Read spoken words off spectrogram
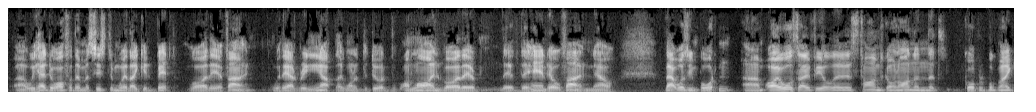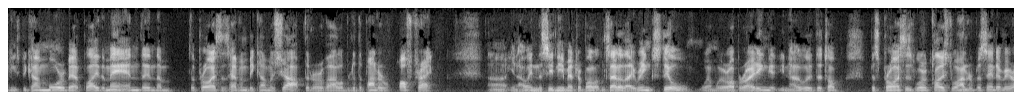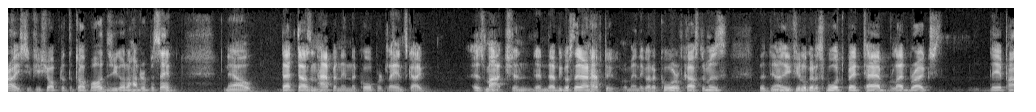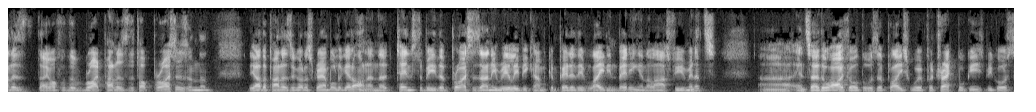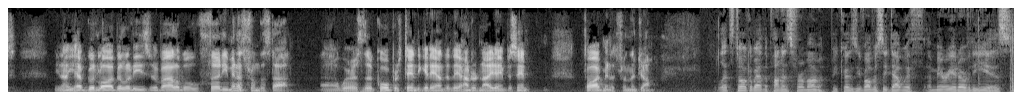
uh, we had to offer them a system where they could bet via their phone without ringing up. They wanted to do it online via their their, their handheld phone. Now, that was important. Um, I also feel that as time's gone on and that corporate bookmaking's become more about play the man, then the, the prices haven't become as sharp that are available to the punter off track. Uh, you know, in the Sydney Metropolitan Saturday ring, still when we were operating, you know, the top prices were close to 100% every race. If you shopped at the top odds, you got 100%. Now, that doesn't happen in the corporate landscape as much, and, and uh, because they don't have to. I mean, they've got a core of customers that, you know, if you look at a Sportsbet TAB, Ladbrokes, their punters, they offer the right punters the top prices, and the the other punters have got to scramble to get on, and it tends to be the prices only really become competitive late in betting in the last few minutes. Uh, and so the, I felt there was a place where for track bookies because you know you have good liabilities available 30 minutes from the start, uh, whereas the corporates tend to get down to their 118% five minutes from the jump. Let's talk about the punters for a moment because you've obviously dealt with a myriad over the years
